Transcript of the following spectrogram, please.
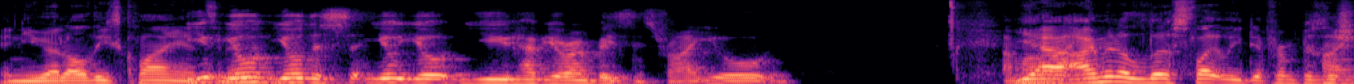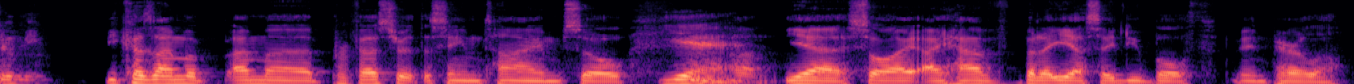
and you got all these clients you, are you're the you're, you're you have your own business right you're yeah right? i'm in a slightly different position kind of. Because i'm a i'm a professor at the same time so yeah uh, yeah so I, I have but uh, yes i do both in parallel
